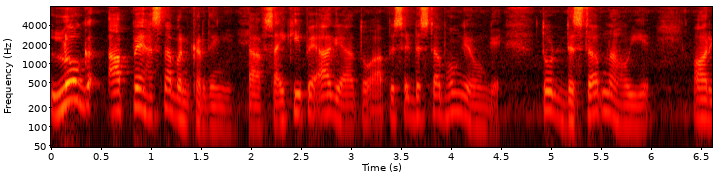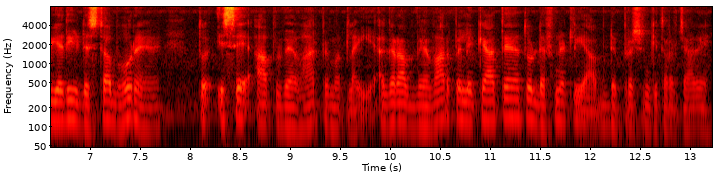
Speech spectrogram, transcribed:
लोग आप पे हंसना बंद कर देंगे। आप साइकी पे आ गया तो आप इससे डिस्टर्ब होंगे होंगे। तो डिस्टर्ब ना होइए। और यदि डिस्टर्ब हो रहे हैं तो इसे आप व्यवहार पे मत लाइए। अगर आप व्यवहार पे लेके आते हैं तो डेफिनेटली आप डिप्रेशन की तरफ़ जा रहे हैं।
